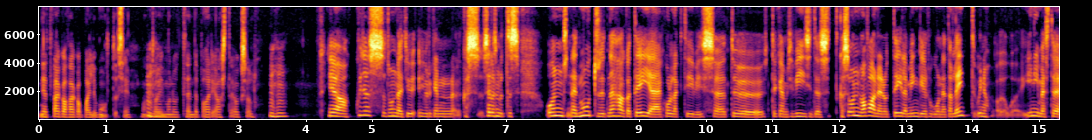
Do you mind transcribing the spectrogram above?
nii et väga-väga palju muutusi on mm -hmm. toimunud nende paari aasta jooksul mm. -hmm jaa, kuidas sa tunned, Jürgen, kas selles mõttes on need muutused näha ka teie kollektiivis äh, töö tegemise viisides, et kas on avanenud teile mingisugune talent või noh, inimeste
